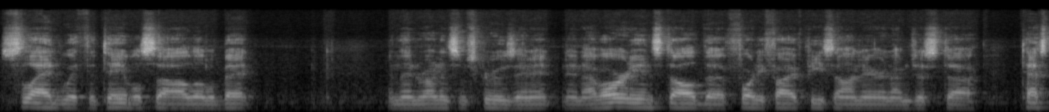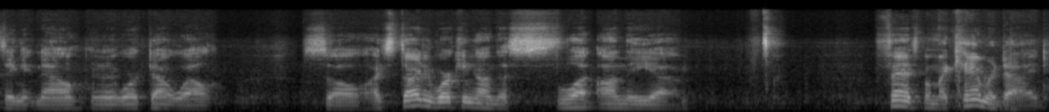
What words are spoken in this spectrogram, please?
sled with the table saw a little bit and then running some screws in it. And I've already installed the 45 piece on there and I'm just uh, testing it now and it worked out well. So I started working on the sl on the uh, fence but my camera died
